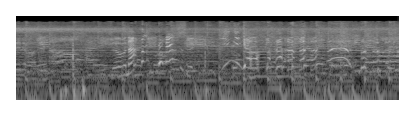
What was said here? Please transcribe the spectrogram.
べればね。丈夫な意味が分からん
